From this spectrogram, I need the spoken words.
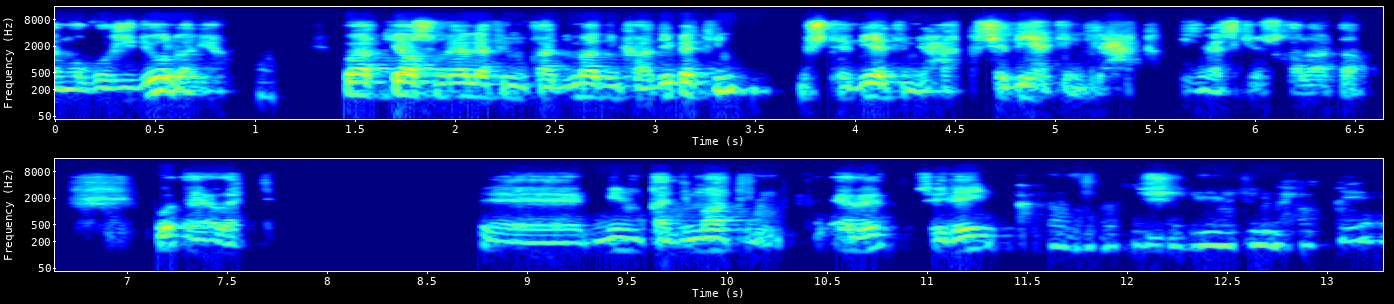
demagoji diyorlar ya. Ve kıyas müellef mukaddimatin kadibetin müştebiyetin bil hak, şebiyetin bil hak. Bizim eski nuskalarda. Bu evet. Ee, bir mukaddimatin evet söyleyin. Şebiyetin bil hakkı ev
